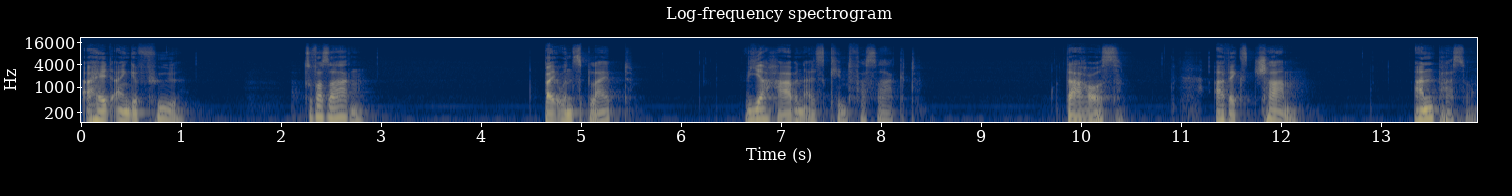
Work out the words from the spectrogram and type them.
erhält ein Gefühl zu versagen. Bei uns bleibt, wir haben als Kind versagt. Daraus erwächst Scham, Anpassung,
